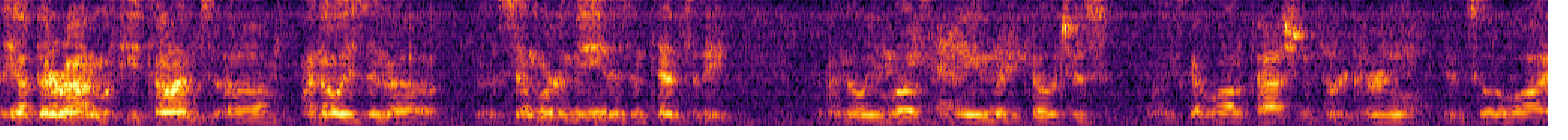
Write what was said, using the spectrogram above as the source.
Yeah, I've been around him a few times. Um, I know he's in a, similar to me in his intensity. I know he loves the game that he coaches. Uh, he's got a lot of passion for recruiting, and so do I.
